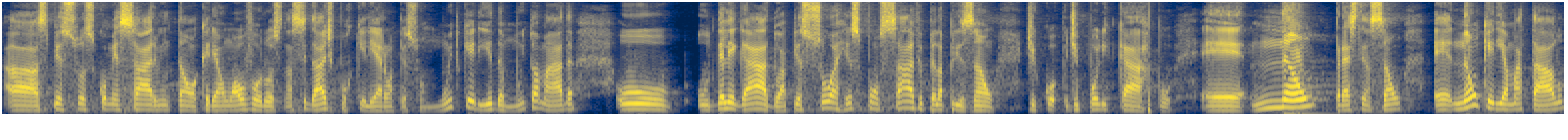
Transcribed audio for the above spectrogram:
As pessoas começaram então a criar um alvoroço na cidade, porque ele era uma pessoa muito querida, muito amada. O, o delegado, a pessoa responsável pela prisão de, de Policarpo, é, não, presta atenção, é, não queria matá-lo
